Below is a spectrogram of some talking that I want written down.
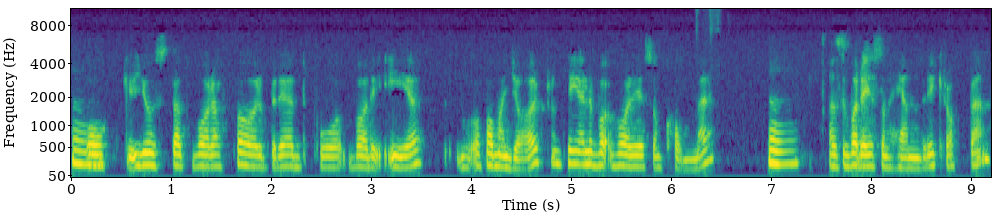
Mm. Och just att vara förberedd på vad det är, vad man gör för någonting, eller vad, vad det är som kommer. Mm. Alltså vad det är som händer i kroppen.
